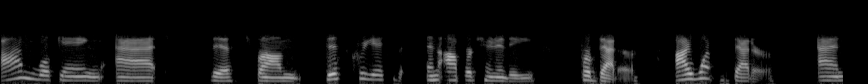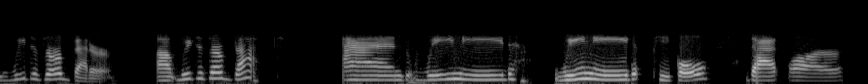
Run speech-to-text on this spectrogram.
I'm looking at this from this creates an opportunity for better. I want better, and we deserve better. Uh, we deserve best, and we need we need people that are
